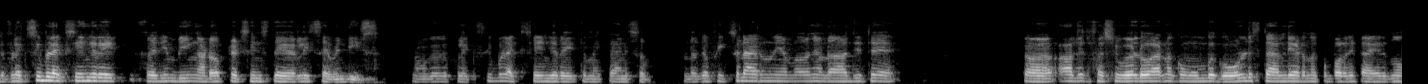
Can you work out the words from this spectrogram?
the flexible exchange rate regime being adopted since the early seventies നമുക്ക് ഫ്ലെക്സിബിൾ എക്സ്ചേഞ്ച് റേറ്റ് മെക്കാനിസം അതൊക്കെ ഫിക്സഡ് ആയിരുന്നു ഞാൻ പറഞ്ഞുകൊണ്ട് ആദ്യത്തെ ആദ്യത്തെ ഫസ്റ്റ് വേൾഡ് വാറിനൊക്കെ മുമ്പ് ഗോൾഡ് സ്റ്റാൻഡേർഡ് എന്നൊക്കെ പറഞ്ഞിട്ടായിരുന്നു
